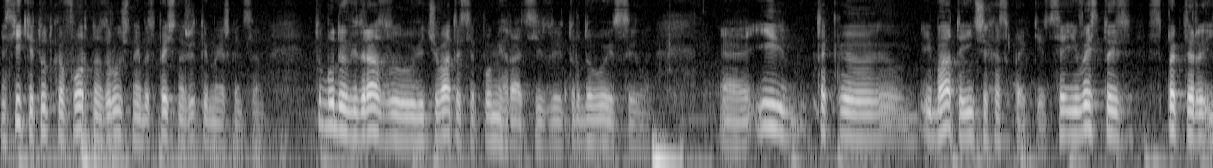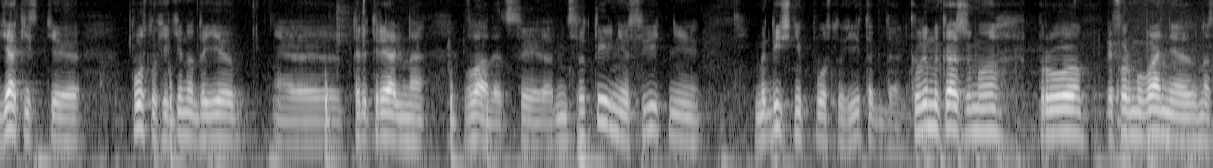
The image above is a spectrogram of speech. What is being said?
наскільки тут комфортно, зручно і безпечно жити мешканцям. То буде відразу відчуватися по міграції трудової сили. Е, І, так, е, і багато інших аспектів. Це і весь той спектр, якість е, послуг, які надає територіальна влада. Це адміністративні, освітні, медичні послуги і так далі. Коли ми кажемо про реформування у нас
